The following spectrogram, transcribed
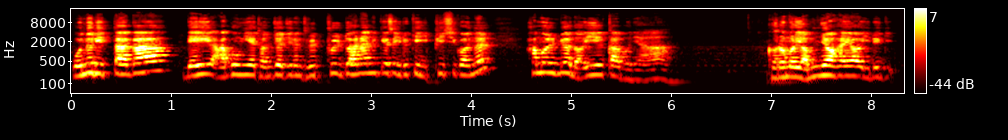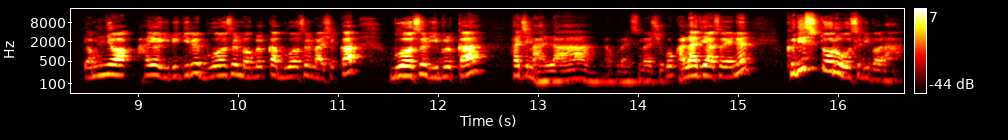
오늘 있다가 내일 아궁이에 던져지는 들풀도 하나님께서 이렇게 입히시거늘 하물며 너희일까 보냐. 그러므로 염려하여 이르기 염려하여 이르기를 무엇을 먹을까 무엇을 마실까 무엇을 입을까 하지 말라라고 말씀하시고 갈라디아서에는 그리스도로 옷을 입어라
